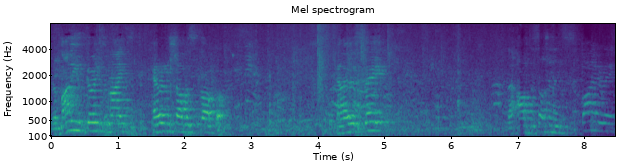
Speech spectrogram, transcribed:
The money is going tonight to Keren Shabbos. Can I just say that after such an inspiring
